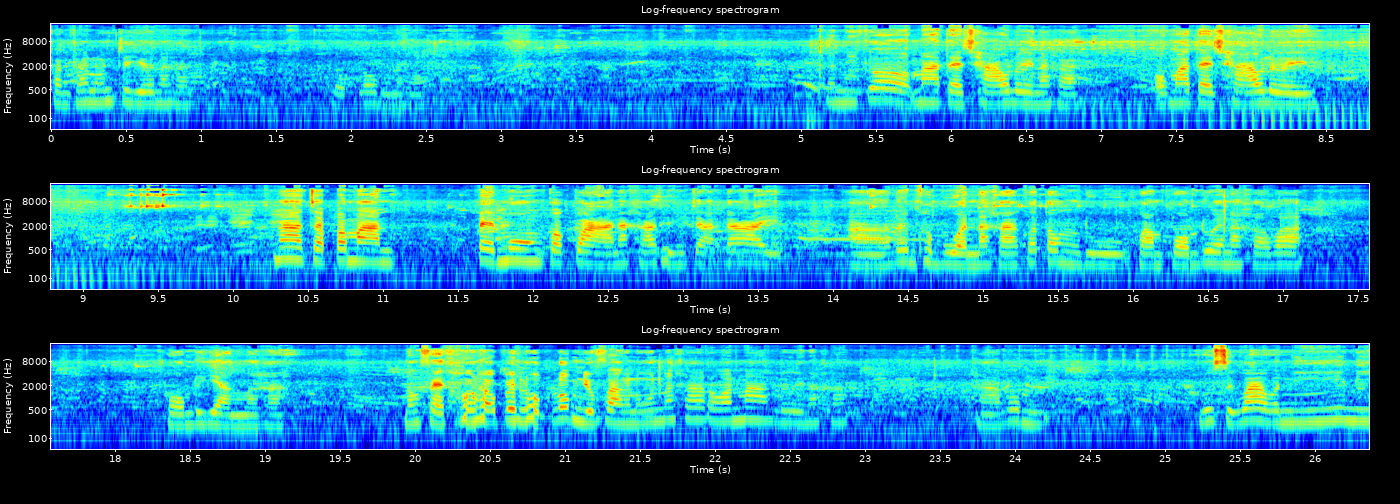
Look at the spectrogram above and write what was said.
ฝั่งทางนู้นจะเยอะนะคะหลบล่มนะคะวันนี้ก็มาแต่เช้าเลยนะคะ ออกมาแต่เช้าเลย น่าจะประมาณ8โมงกว่าๆนะคะ ถึงจะได้เริ่มขบวนนะคะ ก็ต้องดูความพร้อมด้วยนะคะว่า พร้อมหรือยังนะคะ น้องแฝดของเราไปหลบร่มอยู่ฝั่งนู้นนะคะ ร้อนมากเลยนะคะ หาร่มรู้สึกว่าวันนี้มี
